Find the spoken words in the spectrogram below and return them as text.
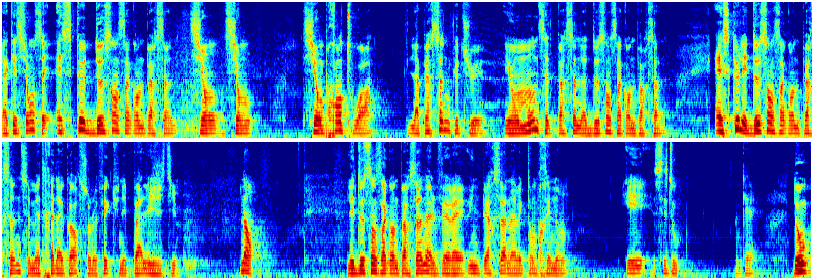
la question, c'est est-ce que 250 personnes, si on, si, on, prend toi, la personne que tu es, et on monte cette personne à 250 personnes, est-ce que les 250 personnes se mettraient d'accord sur le fait que tu n'es pas légitime? Non. Les 250 personnes, elles verraient une personne avec ton prénom, et c'est tout. Donc,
